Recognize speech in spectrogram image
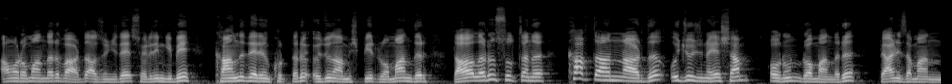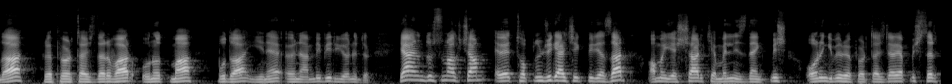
ama romanları vardı. Az önce de söylediğim gibi Kanlıdere'nin Kurtları ödül almış bir romandır. Dağların Sultanı, Kaf Dağı'nın Ardı, Ucu Ucuna Yaşam onun romanları ve aynı zamanda röportajları var. Unutma bu da yine önemli bir yönüdür. Yani Dursun Akçam evet toplumcu gerçek bir yazar ama Yaşar Kemal'in izden gitmiş. Onun gibi röportajlar yapmıştır.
